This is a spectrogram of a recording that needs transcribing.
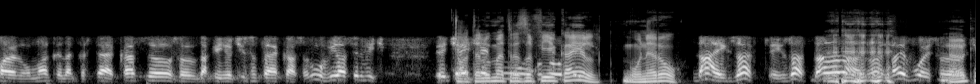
pare normal că dacă stai acasă, sau dacă e răcit să stai acasă. Nu, vii la servici. Deci Toată aici e lumea cu- trebuie să cu fie două ca tăișuri. el, un erou. Da, exact, exact. Da, da, da, da n-ai voie să, Ok.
